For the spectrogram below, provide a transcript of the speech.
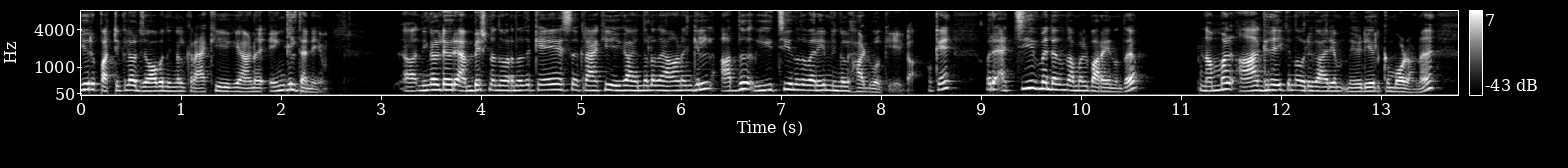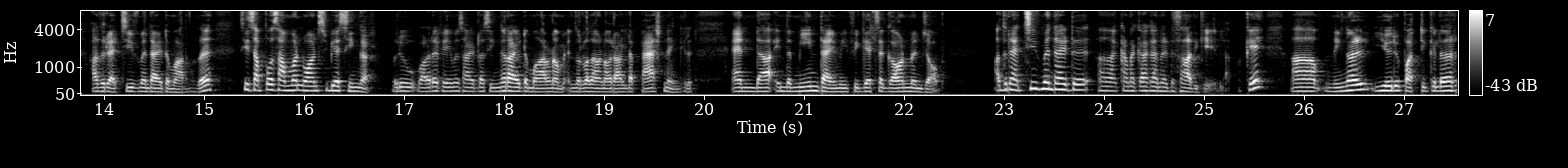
ഈ ഒരു പർട്ടിക്കുലർ ജോബ് നിങ്ങൾ ക്രാക്ക് ചെയ്യുകയാണ് എങ്കിൽ തന്നെയും നിങ്ങളുടെ ഒരു അംബിഷൻ എന്ന് പറയുന്നത് കെ എസ് ക്രാക്ക് ചെയ്യുക എന്നുള്ളതാണെങ്കിൽ അത് റീച്ച് ചെയ്യുന്നത് വരെയും നിങ്ങൾ ഹാർഡ് വർക്ക് ചെയ്യുക. ഓക്കെ ഒരു അച്ചീവ്മെന്റ് എന്ന് നമ്മൾ പറയുന്നത് നമ്മൾ ആഗ്രഹിക്കുന്ന ഒരു കാര്യം നേടിയെടുക്കുമ്പോഴാണ് അതൊരു അച്ചീവ്മെന്റ് ആയിട്ട് മാറുന്നത്. See suppose someone wants to be a singer ഒരു വളരെ ഫേമസ് ആയിട്ടുള്ള സിംഗറായിട്ട് മാറണം എന്നുള്ളതാണ് ഒരാളുടെ പാഷൻ എങ്കിൽ and in the mean time if you gets a government job അതൊരു അച്ചീവ്മെന്റ് ആയിട്ട് കണക്കാക്കാനായിട്ട് സാധിക്കുകയില്ല. ഓക്കെ നിങ്ങൾ ഈ ഒരു പർട്ടിക്കുലർ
